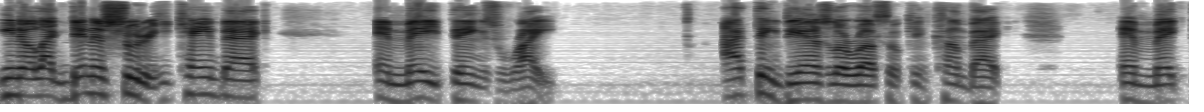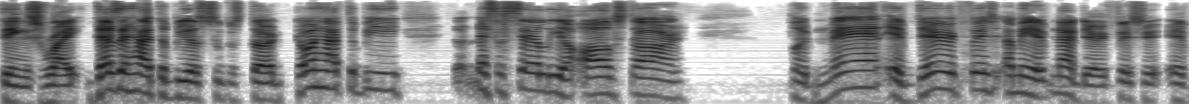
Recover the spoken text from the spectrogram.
You know, like Dennis Schroeder, he came back and made things right. I think D'Angelo Russell can come back and make things right. Doesn't have to be a superstar. Don't have to be necessarily an all star. But man, if Derek Fisher, I mean, if not Derek Fisher, if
